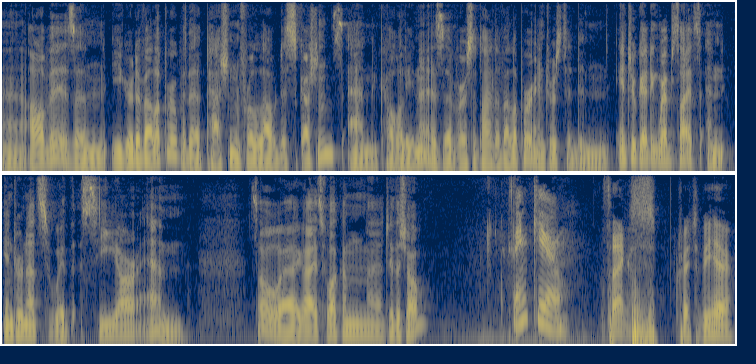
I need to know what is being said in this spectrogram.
Uh, Arve is an eager developer with a passion for loud discussions, and Caroline is a versatile developer interested in integrating websites and intranets with CRM. So, uh, guys, welcome uh, to the show. Thank you. Thanks. Great to be here.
